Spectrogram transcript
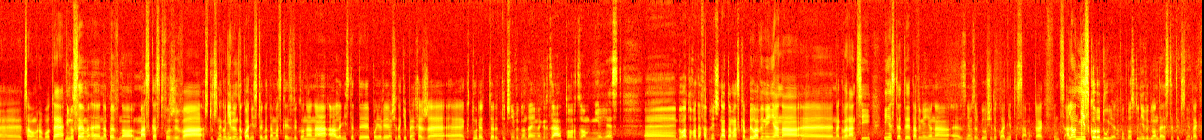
całą robotę. Minusem na pewno maska z tworzywa sztucznego. Nie wiem dokładnie z czego ta maska jest wykonana, ale niestety pojawiają się takie pęcherze, które teoretycznie wyglądają jak rdza, to rdzą nie jest. E, Była to wada fabryczna, ta maska była wymieniana e, na gwarancji i niestety ta wymieniona e, z nią zrobiło się dokładnie to samo, tak? Więc, ale on nie skoroduje, po prostu nie wygląda estetycznie, tak?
